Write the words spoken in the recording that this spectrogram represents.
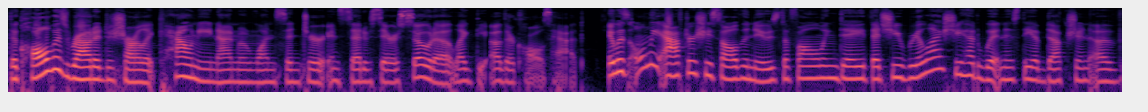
the call was routed to Charlotte County 911 Center instead of Sarasota like the other calls had. It was only after she saw the news the following day that she realized she had witnessed the abduction of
